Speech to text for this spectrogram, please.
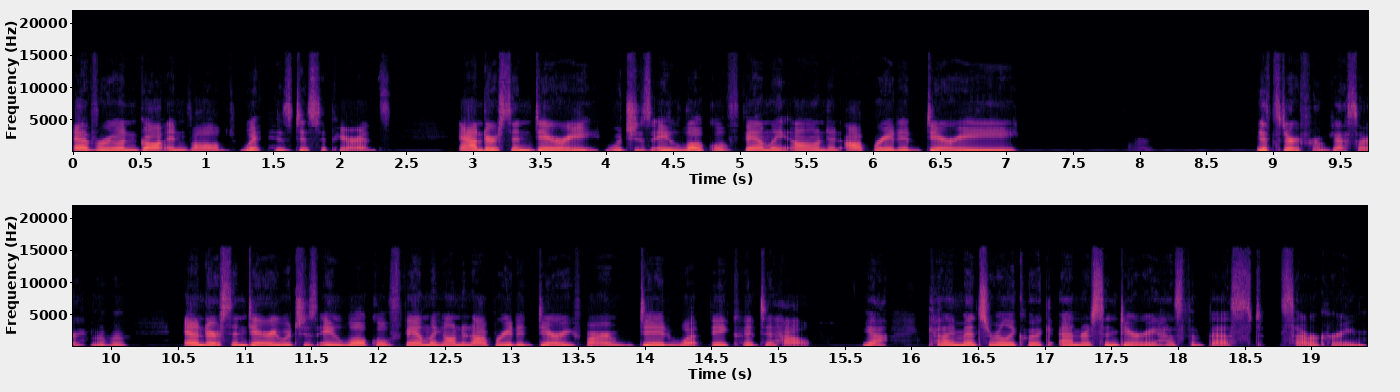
everyone got involved with his disappearance. Anderson Dairy, which is a local family owned and operated dairy. it's dairy farm. Yeah, sorry. Mhm. Anderson Dairy, which is a local family owned and operated dairy farm, did what they could to help. Yeah. Can I mention really quick? Anderson Dairy has the best sour cream.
